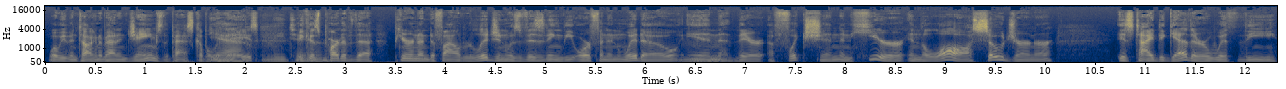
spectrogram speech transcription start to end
what we've been talking about in James the past couple Yeah, of days. me too. Because part of the pure and undefiled religion was visiting the orphan and widow Mm-hmm. in their affliction. And here in the law, sojourner is tied together with the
